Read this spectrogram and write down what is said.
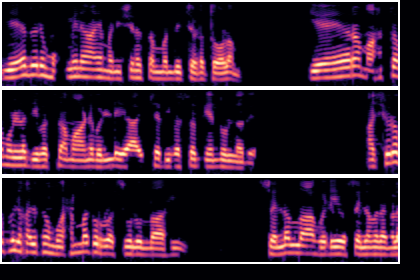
ഏതൊരു മുഗ്മിനായ മനുഷ്യനെ സംബന്ധിച്ചിടത്തോളം ഏറെ മഹത്വമുള്ള ദിവസമാണ് വെള്ളിയാഴ്ച ദിവസം എന്നുള്ളത്. അഷുറഫുൽ ഹൽഖ് മുഹമ്മദുർ റസൂലുല്ലാഹി സല്ലാഹു അലൈഹി വസല്ലം തങ്ങൾ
